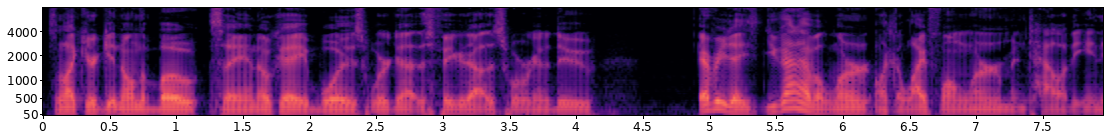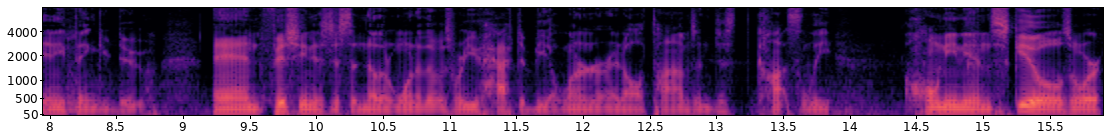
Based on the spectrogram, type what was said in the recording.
It's not like you're getting on the boat saying, "Okay, boys, we're got this figured out. This is what we're gonna do." Every day, you gotta have a learn like a lifelong learner mentality in anything you do. And fishing is just another one of those where you have to be a learner at all times and just constantly honing in skills or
